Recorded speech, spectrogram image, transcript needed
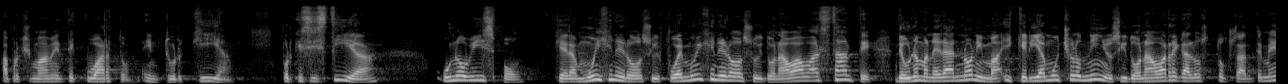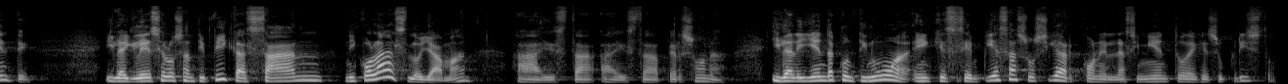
aproximadamente cuarto, en Turquía, porque existía un obispo que era muy generoso y fue muy generoso y donaba bastante de una manera anónima y quería mucho a los niños y donaba regalos constantemente y la iglesia lo santifica. San Nicolás lo llaman a esta, a esta persona. Y la leyenda continúa en que se empieza a asociar con el nacimiento de Jesucristo.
